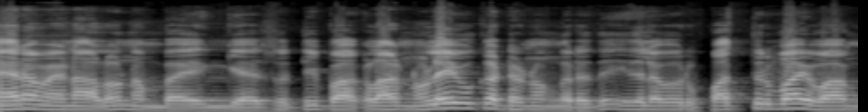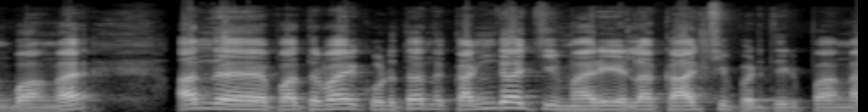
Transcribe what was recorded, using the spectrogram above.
நேரம் வேணாலும் நம்ம இங்கே சுற்றி பார்க்கலாம். நுழைவு கட்டணங்கிறது இதில் ஒரு பத்து ரூபாய் வாங்குவாங்க. அந்த பத்து ரூபாய் கொடுத்து அந்த கண்காட்சி மாதிரி எல்லாம் காட்சிப்படுத்தியிருப்பாங்க.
